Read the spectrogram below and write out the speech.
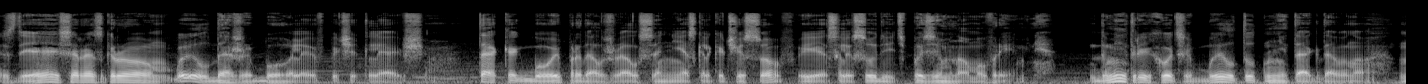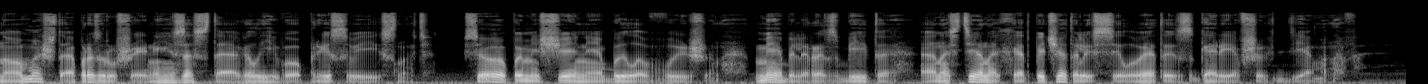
Здесь разгром был даже более впечатляющим, так как бой продолжался несколько часов, если судить по земному времени. Дмитрий хоть и был тут не так давно, но масштаб разрушений заставил его присвистнуть. Все помещение было выжжено, мебель разбита, а на стенах отпечатались силуэты сгоревших демонов.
